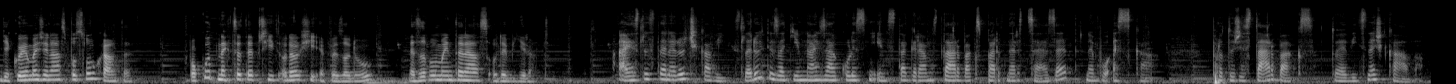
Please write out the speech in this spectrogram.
Děkujeme, že nás posloucháte. Pokud nechcete přijít o další epizodu, nezapomeňte nás odebírat. A jestli jste nedočkaví, sledujte zatím náš zákulisní Instagram starbuckspartner.cz nebo SK, protože Starbucks to je víc než káva.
